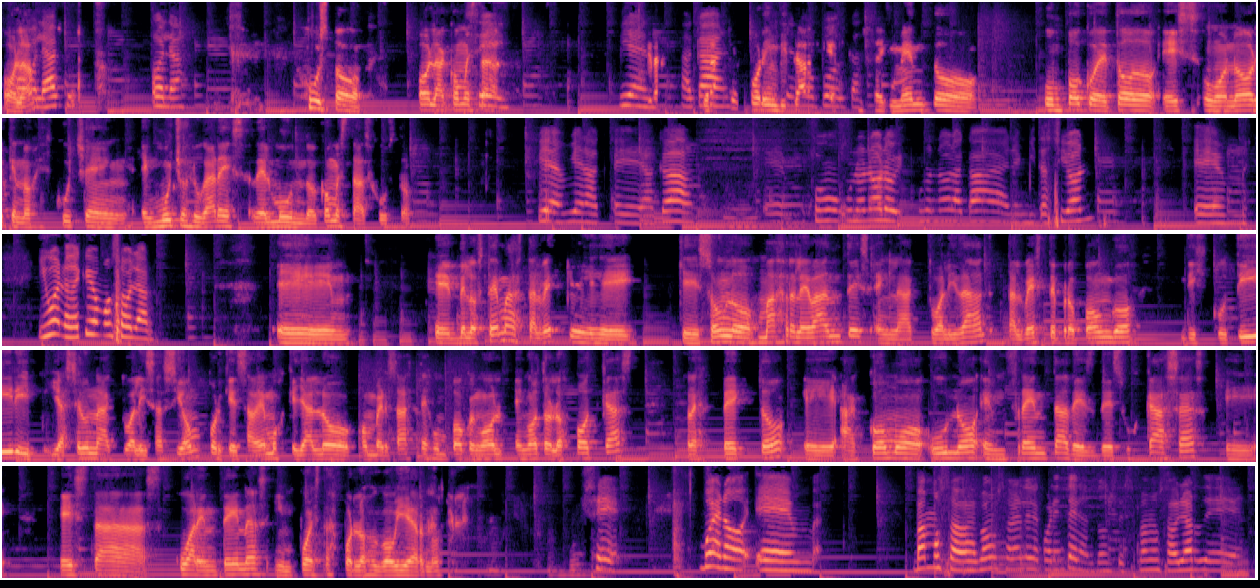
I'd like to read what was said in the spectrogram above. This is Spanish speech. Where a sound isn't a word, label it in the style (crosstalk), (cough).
Hola. Hola. Hola. Justo. Hola, ¿cómo estás? Bien, acá. Gracias por invitarme a este segmento un poco de todo. Es un honor que nos escuchen en muchos lugares del mundo. ¿Cómo estás, Justo? Bien, bien, eh, acá eh, fue un honor, un honor acá en la invitación. Em, y bueno, ¿de qué vamos a hablar? Eh, de los temas tal vez que, son los más relevantes en la actualidad, tal vez te propongo discutir y, hacer una actualización porque sabemos que ya lo conversaste un poco en, otro de los podcasts respecto eh, a cómo uno enfrenta desde sus casas eh, estas cuarentenas impuestas por los gobiernos. Sí. Bueno, eh, vamos a, vamos a hablar de la cuarentena entonces. Vamos a hablar de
